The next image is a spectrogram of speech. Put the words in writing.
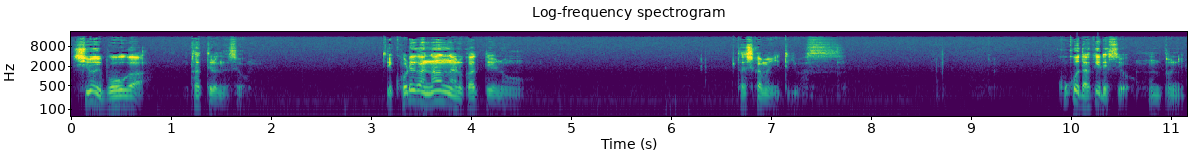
白い棒が立ってるんですよ。で、これが何なのかっていうのを確かめに行ってきます。ここだけですよ、本当に。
